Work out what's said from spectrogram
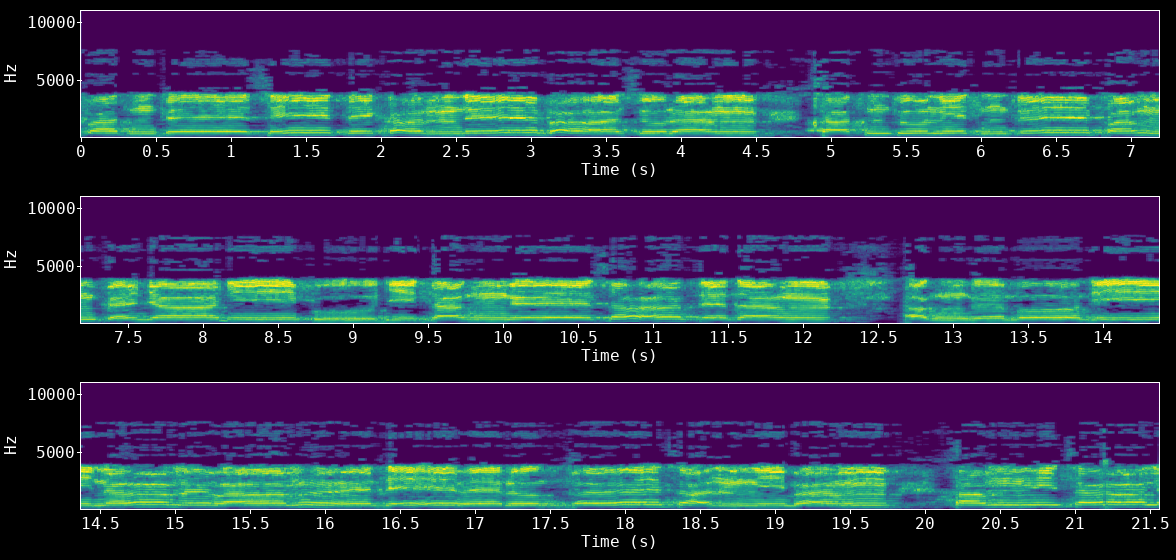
පත්තේ සේත කන්දේ බාසුරං සත්තු නෙත්තේ පංකජාහි පූජිතං සාතදං අංග බෝධි නාම වාම දේව රුක්ඛ සම්නිබං සංවිසාල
